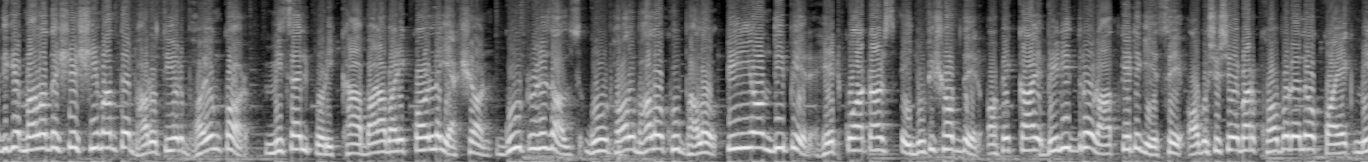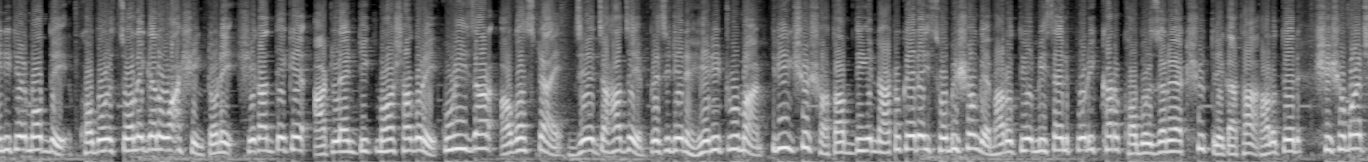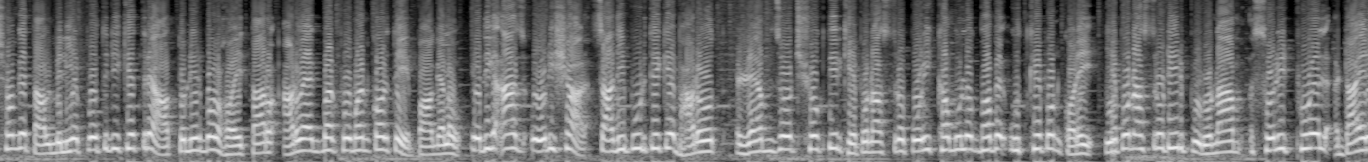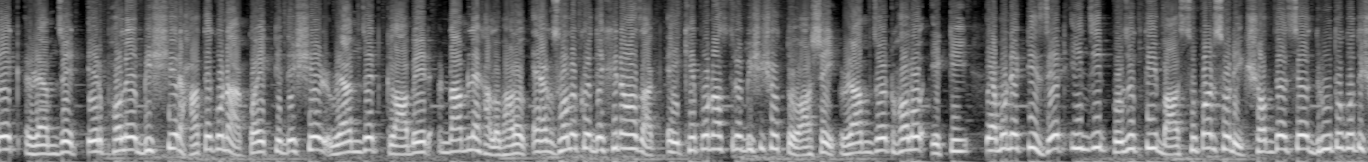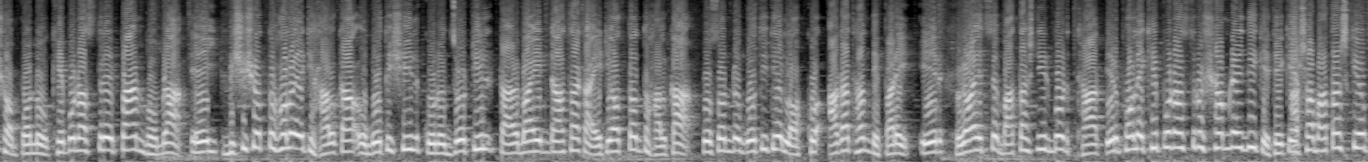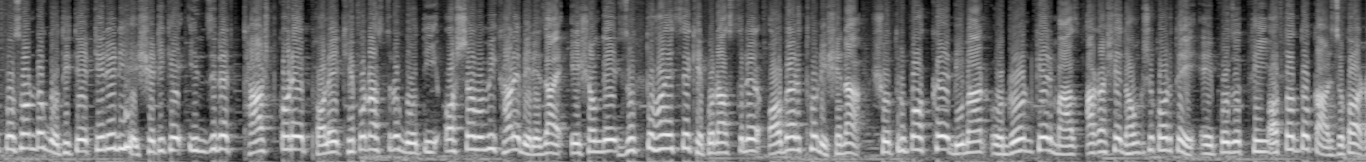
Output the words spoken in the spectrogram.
এদিকে বাংলাদেশের সীমান্তে ভারতীয় ভয়ঙ্কর মিসাইল পরীক্ষা, বাড়াবাড়ি করলেই অ্যাকশন গুড রেজাল্টস গুড ফল ভালো, খুব ভালো। টিনিয়ন দ্বীপের হেডকোয়ার্টার্স এই দুটি শব্দের অপেক্ষায় বিনিদ্র রাত কেটে গিয়েছে। অবশেষে এবার খবর এলো কয়েক মিনিটের মধ্যে। খবর চলে গেল ওয়াশিংটনে। সেখান থেকে আটলান্টিক মহাসাগরে কুড়িজার আগস্টায় যে জাহাজে প্রেসিডেন্ট হেরি ট্রুমান ত্রিশ শতাব্দী নাটকের এই ছবির সঙ্গে ভারতীয় মিসাইল পরীক্ষার খবর যেন এক সূত্রে গাথা ভারতের সে সময়ের সঙ্গে তাল মিলিয়ে প্রতিটি ক্ষেত্রে আত্মনির্ভর হয় তার আরও একবার প্রমাণ করতে পাওয়া গেল। এদিকে আজ ওড়িশার চাঁদিপুর থেকে ভারত র্যামজোট শক্তির ক্ষেপণাস্ত্র পরীক্ষামূলকভাবে উৎক্ষেপণ করে। ক্ষেপণাস্ত্রটির পুরো নাম সলিড ফুয়েল ডাইরেক্ট র্যামজেট। এর ফলে বিশ্বের হাতে গোনা কয়েকটি দেশের র্যামজেট ক্লাবের নাম লেখালো ভারত। এক ঝলকে দেখে নেওয়া যাক, এই ক্ষেপণাস্ত্র বিশেষত্ব আসে। র্যামজেট হলো একটি, এমন একটি জেট ইঞ্জিন প্রযুক্তি বা সুপারসনিক শব্দের চেয়ে দ্রুত গতি সম্পন্ন ক্ষেপণাস্ত্রের প্রাণ ভোমরা এই বিশেষত্ব হলো এটি হালকা ও গতিশীল, কোনো জটিল টারবাইন না থাকা এটি অত্যন্ত হালকা। প্রচণ্ড গতিতে লক্ষ্য আঘাত হানতে পারে। এর রয়েছে বাতাস নির্ভর থাক এর ফলে ক্ষেপণাস্ত্র সামনের দিকে থেকে আসা বাতাসকেও প্রচণ্ড গতিতে টেনে নিয়ে সেটিকে ইঞ্জিনে থাস্ট করে, ফলে ক্ষেপণাস্ত্র গতি অস্বাভাবিক হারে বেড়ে যায়। এর সঙ্গে যুক্ত হয়েছে ক্ষেপণাস্ত্রের অব্যর্থ নিশেনা। শত্রুপক্ষে বিমান ও ড্রোনকে মাঝ আকাশে ধ্বংস করতে এই প্রযুক্তি অত্যন্ত কার্যকর।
